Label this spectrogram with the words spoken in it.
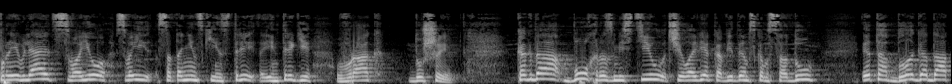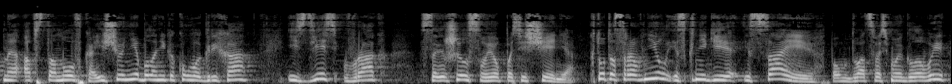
проявляет свое, свои сатанинские интриги враг души. Когда Бог разместил человека в Едемском саду, это благодатная обстановка, еще не было никакого греха, и здесь враг совершил свое посещение. Кто-то сравнил из книги Исаии, по-моему, 28 главы,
